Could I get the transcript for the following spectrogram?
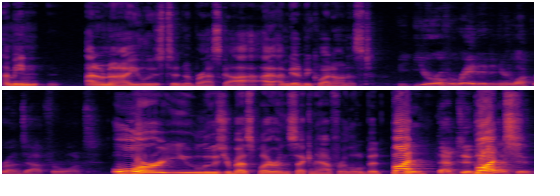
I mean, I don't know how you lose to Nebraska. I, I'm going to be quite honest you're overrated and your luck runs out for once. Or you lose your best player in the second half for a little bit. But True, that too. But that too.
